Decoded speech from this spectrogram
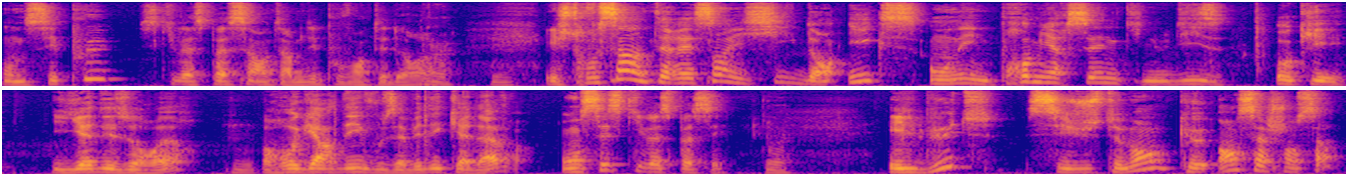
on ne sait plus ce qui va se passer en termes d'épouvante et d'horreur. Mm. Et je trouve ça intéressant ici, que dans X, on ait une première scène qui nous dise « Ok, il y a des horreurs, Mm. regardez, vous avez des cadavres, on sait ce qui va se passer. Ouais. Et le but, c'est justement que en sachant ça,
